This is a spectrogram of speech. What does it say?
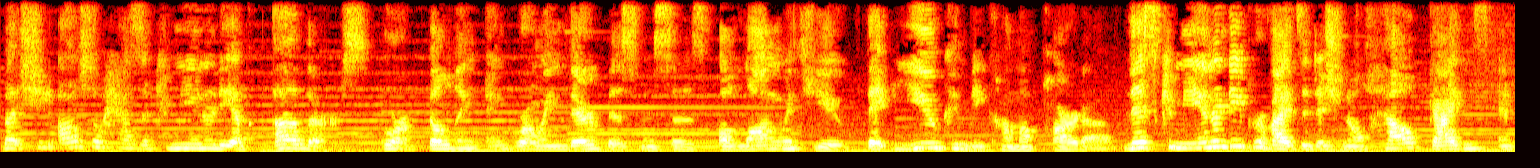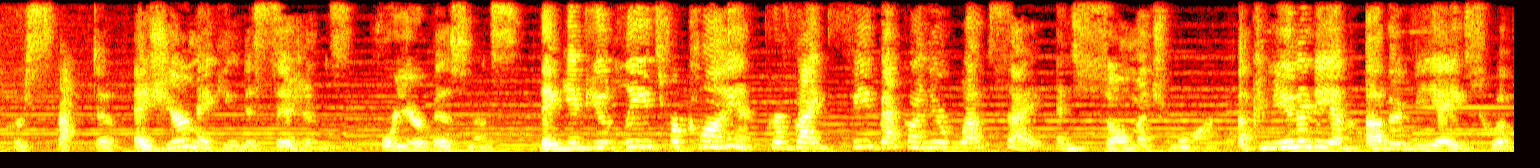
but she also has a community of others who are building and growing their businesses along with you that you can be become a part of. This community provides additional help, guidance, and perspective as you're making decisions for your business. They give you leads for client, provide feedback on your website, and so much more. A community of other VAs who have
